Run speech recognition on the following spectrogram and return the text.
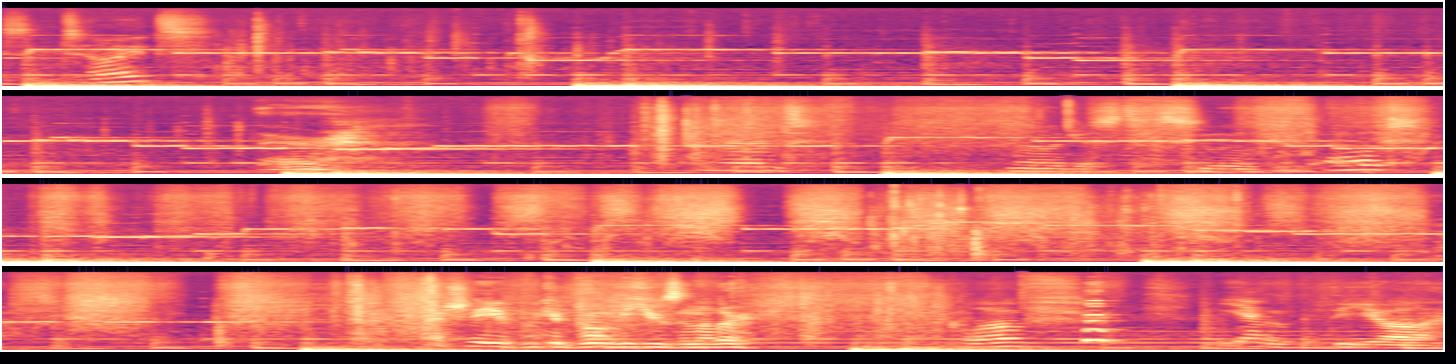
nice and tight. There. And now just smooth it out. Actually, we could probably use another glove. Yeah. The uh,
